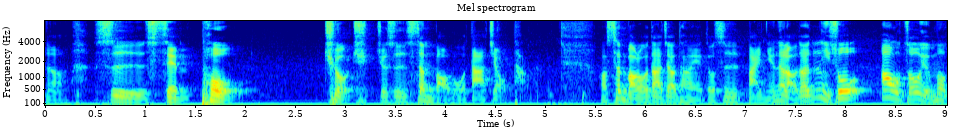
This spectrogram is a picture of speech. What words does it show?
呢？是 Saint Paul Church，就是圣保罗大教堂。好，圣保罗大教堂也都是百年的老道。那你说澳洲有没有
